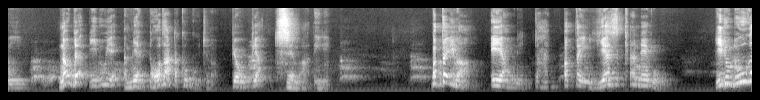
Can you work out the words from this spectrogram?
ပြီနောက်တဲ့ပြည်သူရဲ့အမျက်ဒေါသတစ်ခုကိုကျွန်တော်ပြောပြခြင်းပါသေးတယ်ပသိမ်မှာအေယာဝတီတိုင်းပသိမ် yes ခန်းတဲ့ကိုပြည်သူတို့က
